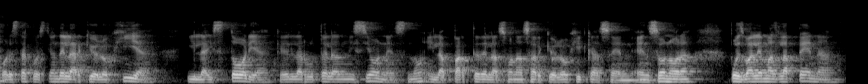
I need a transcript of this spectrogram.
por esta cuestión de la arqueología y la historia, que es la ruta de las misiones, ¿no? Y la parte de las zonas arqueológicas en, en Sonora, pues vale más la pena,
